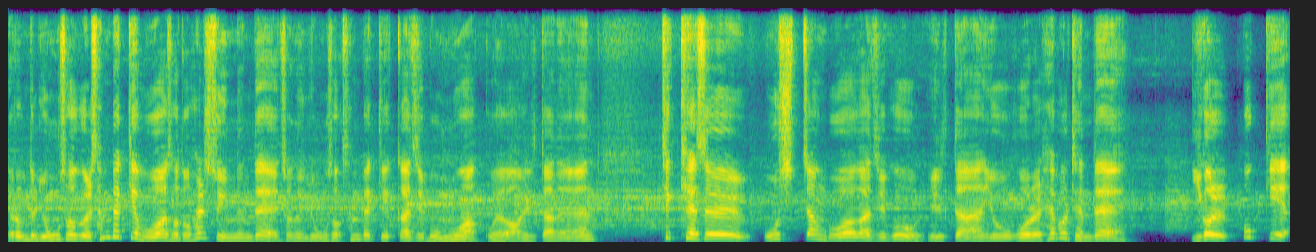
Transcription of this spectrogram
여러분들 용석을 300개 모아서도 할 수 있는데 저는 용석 300개까지 못 모았고요. 일단은 티켓을 50장 모아가지고 일단 요거를 해볼 텐데 이걸 뽑기에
